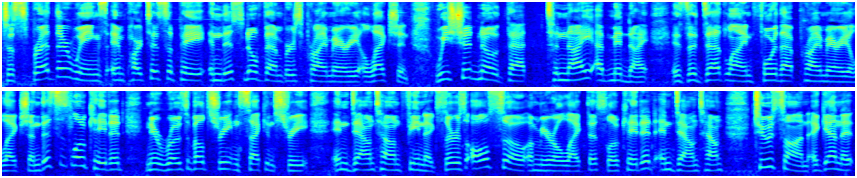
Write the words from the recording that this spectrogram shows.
to spread their wings and participate in this November's primary election. We should note that tonight at midnight is the deadline for that primary election. This is located near Roosevelt Street and 2nd Street in downtown Phoenix. There is also a mural like this located in downtown Tucson. Again, it,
